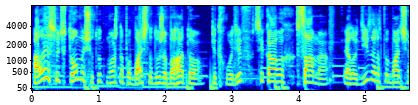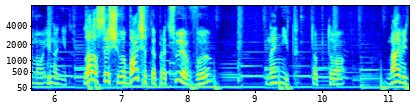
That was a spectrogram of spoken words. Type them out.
Але суть в тому, що тут можна побачити дуже багато підходів цікавих, саме LOD зараз побачимо і на NIT. Зараз все, що ви бачите, працює в на NIT. Тобто, навіть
